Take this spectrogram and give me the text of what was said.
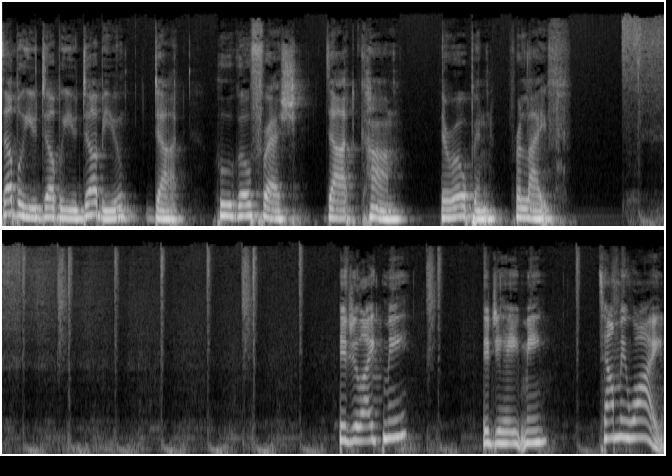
www.jugofresh.com. They're open for life. Did you like me? Did you hate me? Tell me why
